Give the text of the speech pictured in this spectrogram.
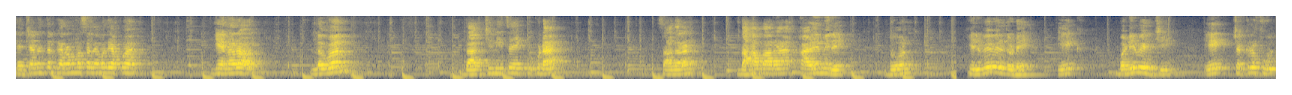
त्याच्यानंतर गरम मसाल्यामध्ये आपण घेणार आहोत लवंग दालचिनीचा एक तुकडा साधारण दहा बारा काळे मिरे दोन हिरवे वेलदोडे एक बडी वेलची एक चक्रफूल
